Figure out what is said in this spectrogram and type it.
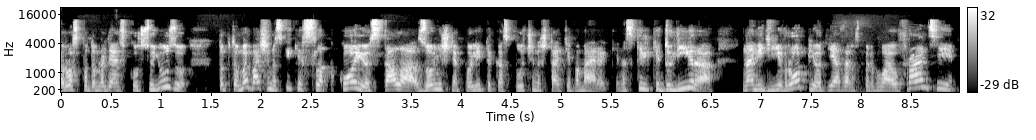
розпадом радянського союзу. Тобто, ми бачимо наскільки слабкою стала зовнішня політика Сполучених Штатів Америки, наскільки довіра навіть в Європі. От я зараз перебуваю у Франції.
